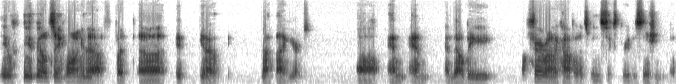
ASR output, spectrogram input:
it, will take long enough, but uh, it you know not nine years. Uh, and and and there'll be a fair amount of confidence with the six three decision that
